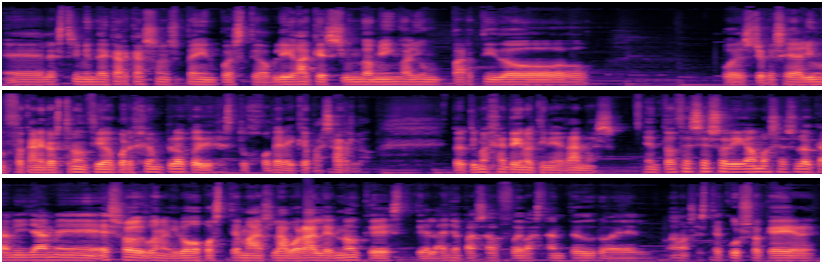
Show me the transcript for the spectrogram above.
el, streaming de Carcassonne Spain pues te obliga a que si un domingo hay un partido, pues yo que sé, hay un Zocanero Estroncio, por ejemplo, pues dices tú, joder, hay que pasarlo. Pero tú imagínate que no tiene ganas. Entonces eso, digamos, es lo que a mí ya me... Eso, bueno, y luego pues temas laborales, ¿no? Que el año pasado fue bastante duro el... Vamos, este curso que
